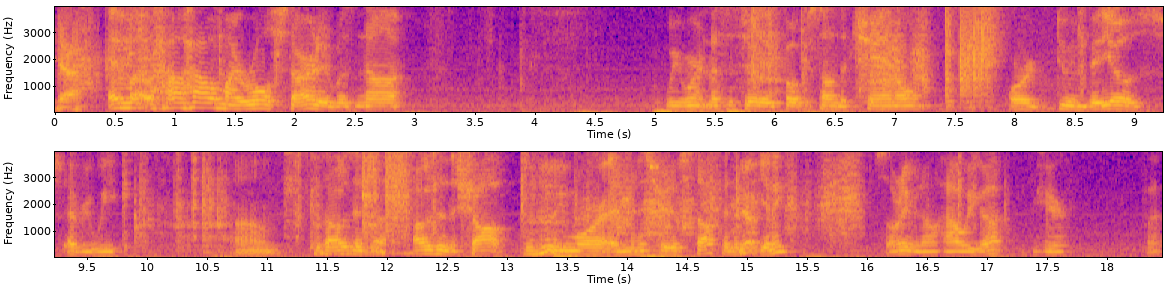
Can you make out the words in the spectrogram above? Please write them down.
Yeah, And my, how how my role started was not. We weren't necessarily focused on the channel, or doing videos every week, because I was in the I was in the shop Mhm. doing more administrative stuff in the Yep. beginning. So I don't even know how we got here. But.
